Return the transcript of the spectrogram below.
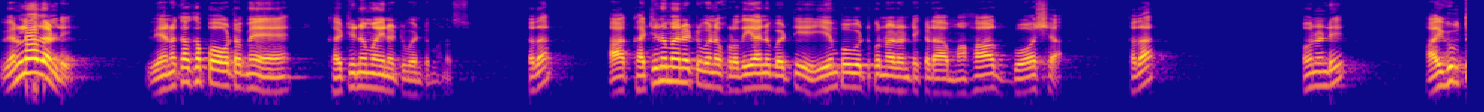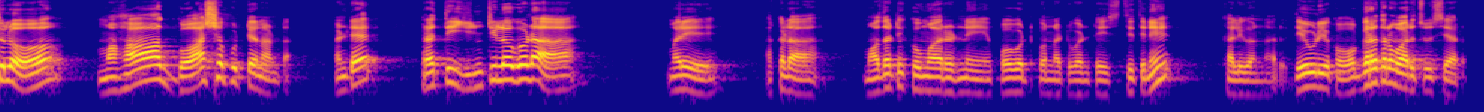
వినలేదండి. వినకపోవటమే కఠినమైనటువంటి మనస్సు. కదా? ఆ కఠినమైనటువంటి హృదయాన్ని బట్టి ఏం పోగొట్టుకున్నాడంటే ఇక్కడ మహాఘోష. కదా? అవునండి. ఐగుప్తులో మహాఘోష పుట్టానంట. అంటే ప్రతి ఇంటిలో కూడా మరి అక్కడ మొదటి కుమారుడిని పోగొట్టుకున్నటువంటి స్థితిని కలిగి ఉన్నారు. దేవుడి యొక్క ఉగ్రతను వారు చూశారు.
